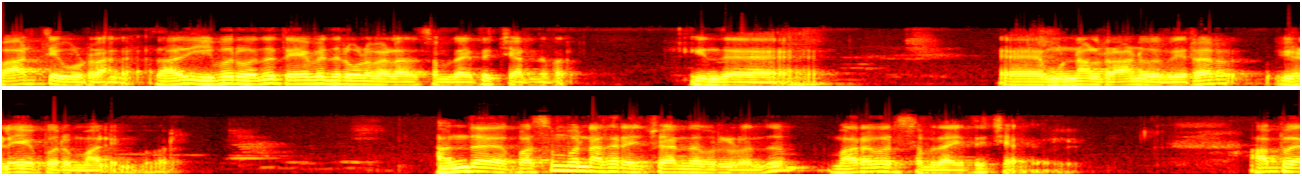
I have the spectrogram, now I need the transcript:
வார்த்தையை விடுறாங்க. அதாவது இவர் வந்து தேவேந்திர குல வேளாண் சமுதாயத்தை சேர்ந்தவர். இந்த முன்னாள் இராணுவ வீரர் இளைய பெருமாள் என்பவர். அந்த பசும்பு நகரை சேர்ந்தவர்கள் வந்து மறவர் சமுதாயத்தை சேர்ந்தவர்கள். அப்போ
